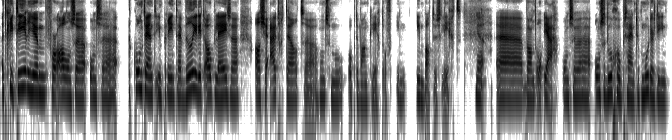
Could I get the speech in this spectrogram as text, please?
het criterium voor al onze, onze content in print. Hè. Wil je dit ook lezen als je uitgeteld hondsmoe op de bank ligt of in, in bad dus ligt? Ja. Want on, ja, onze, onze doelgroep zijn natuurlijk moeders die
